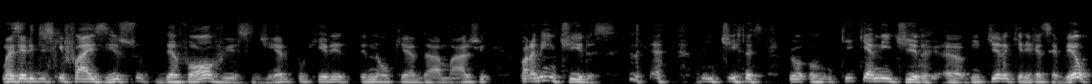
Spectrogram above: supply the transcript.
mas ele diz que faz isso, devolve esse dinheiro, porque ele não quer dar margem para mentiras. mentiras. O, o que, que é mentira? A é, mentira que ele recebeu,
